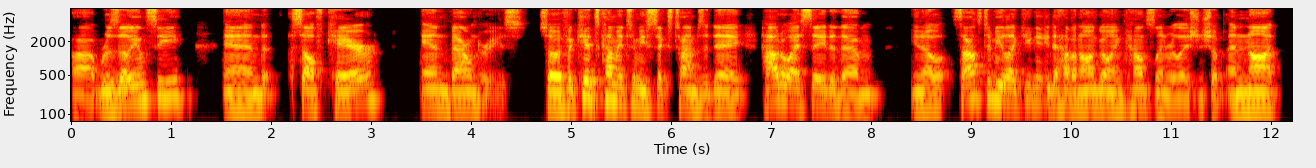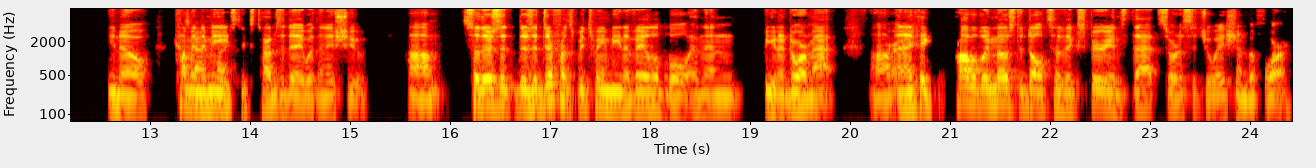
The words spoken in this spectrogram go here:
uh, resiliency and self-care and boundaries. So if a kid's coming to me six times a day how do i say to them you know sounds to me like you need to have an ongoing counseling relationship and not you know coming exactly. to me six times a day with an issue. Um, so there's a there's a difference between being available and then being a doormat. Um, right. and i think probably most adults have experienced that sort of situation before.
